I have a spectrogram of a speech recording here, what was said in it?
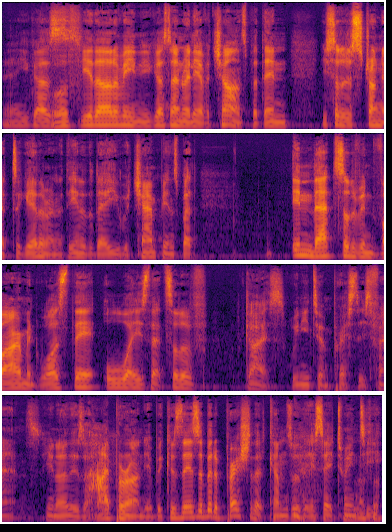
Yeah, you guys, you know what I mean. You guys don't really have a chance, but then you sort of just strung it together, and at the end of the day, you were champions. But in that sort of environment, was there always that sort of guys? We need to impress these fans. You know, there's a hype around here because there's a bit of pressure that comes with SA20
